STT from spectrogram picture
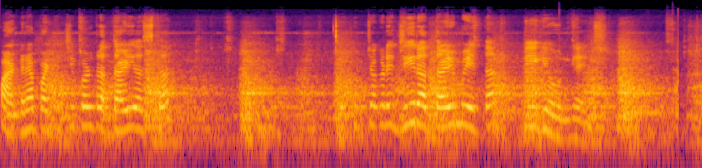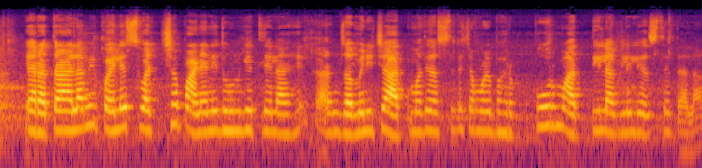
पांढऱ्या पाठीची पण रताळी असतात. तुमच्याकडे जी रताळी मिळतात ती घेऊन घ्यायची. या रताळ्याला मी पहिले स्वच्छ पाण्याने धुवून घेतलेलं आहे. कारण जमिनीच्या आतमध्ये असते त्याच्यामुळे भरपूर माती लागलेली असते त्याला.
